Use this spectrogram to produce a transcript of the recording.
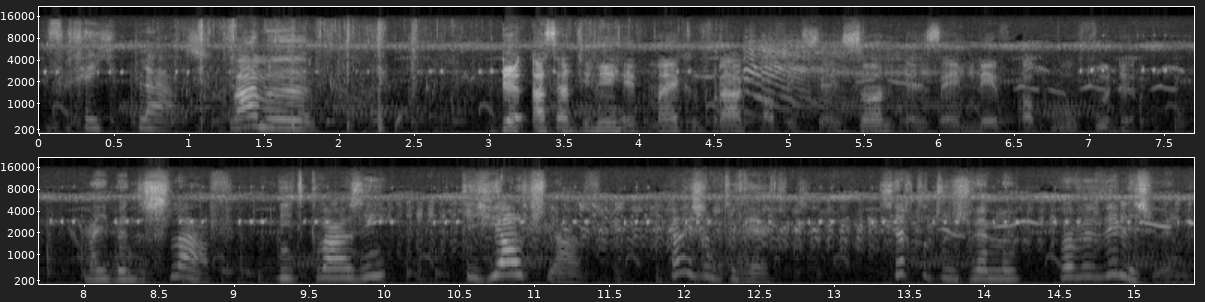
Je vergeet je plaats. Kwamen. De Asantine heeft mij gevraagd of ik zijn zoon en zijn neef op wil voeden. Maar je bent een slaaf, niet quasi. Het is jouw slaaf. Wijs hem terecht. Zeg dat we zwemmen waar we willen zwemmen.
